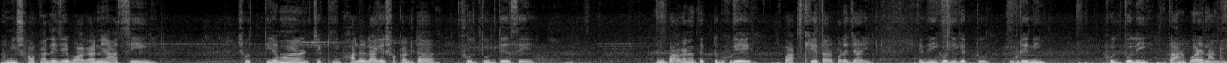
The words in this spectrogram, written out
আমি সকালে যে বাগানে আসি, সত্যি আমার যে কি ভালো লাগে সকালটা ফুল তুলতে এসে। বাগানাতে একটু ঘুরে পাক খেয়ে তারপরে যাই। এদিক ওদিক একটু ঘুরে নিই, ফুল তুলি, তারপরে নামি।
